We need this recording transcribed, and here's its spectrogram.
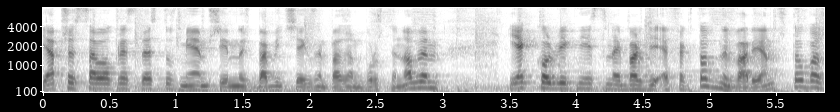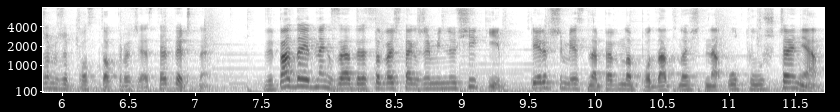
Ja przez cały okres testów miałem przyjemność bawić się egzemplarzem bursztynowym jakkolwiek nie jest to najbardziej efektowny wariant, to uważam, że po stokroć estetyczny. Wypada jednak zaadresować także minusiki. Pierwszym jest na pewno podatność na utłuszczenia,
